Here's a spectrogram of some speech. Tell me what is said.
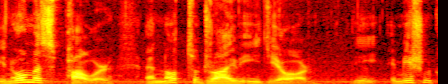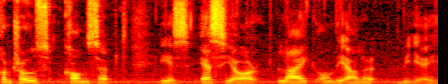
enormous power and not to drive EGR. The emission controls concept is SCR, like on the other V8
